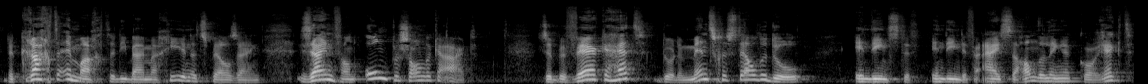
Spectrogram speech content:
De krachten en machten die bij magie in het spel zijn, zijn van onpersoonlijke aard. Ze bewerken het door de mensgestelde doel, indien de, indien de vereiste handelingen correct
